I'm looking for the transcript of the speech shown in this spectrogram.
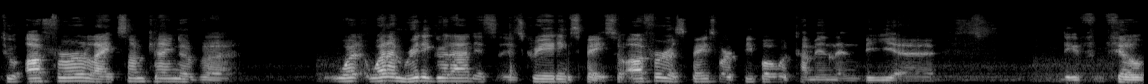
to offer like some kind of uh, what what I'm really good at is is creating space. So offer a space where people would come in and be uh, they feel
